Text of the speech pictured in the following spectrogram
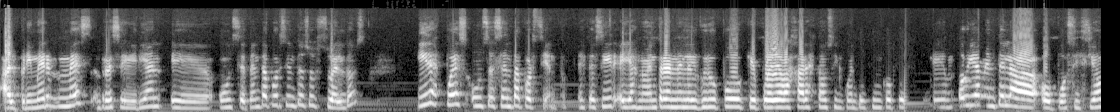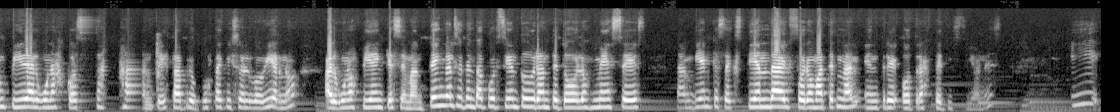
al primer mes recibirían eh, un 70% de sus sueldos y después un 60%. Es decir, ellas no entran en el grupo que puede bajar hasta un 55%. Eh, obviamente la oposición pide algunas cosas ante esta propuesta que hizo el gobierno. Algunos piden que se mantenga el 70% durante todos los meses, también que se extienda el fuero maternal, entre otras peticiones. Y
